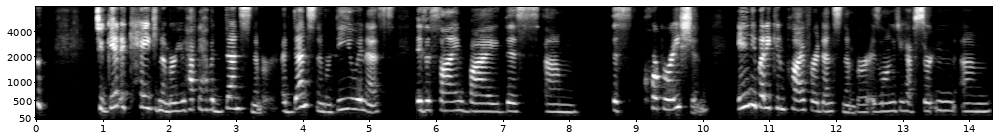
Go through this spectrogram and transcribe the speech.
to get a CAGE number, you have to have a DUNS number. A DUNS number, D-U-N-S, is assigned by this, um, this corporation. Anybody can apply for a DUNS number as long as you have certain um,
